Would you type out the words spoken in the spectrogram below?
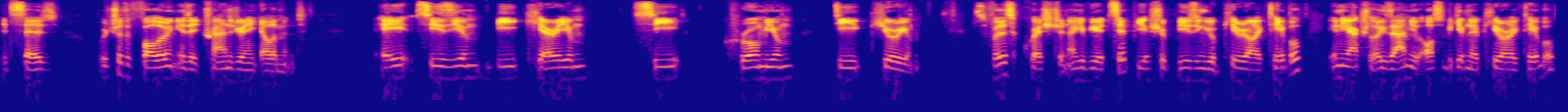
It says, which of the following is a transuranic element? A. Cesium, B. Cerium, C. Chromium, D. Curium. So for this question, I give you a tip. You should be using your periodic table. In your actual exam, you'll also be given a periodic table.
